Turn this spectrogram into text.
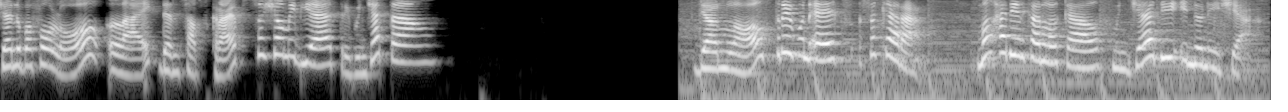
Jangan lupa follow, like, dan subscribe sosial media Tribun Jateng. Download Tribun X sekarang. Menghadirkan lokal menjadi Indonesia.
